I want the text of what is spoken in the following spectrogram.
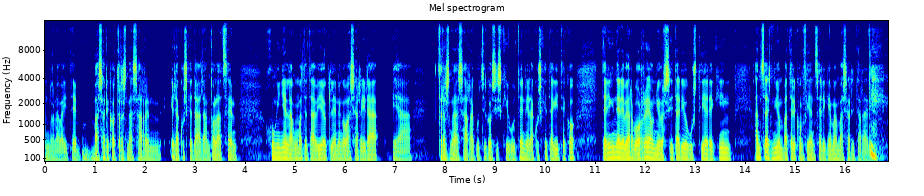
nola baite, basariko tresna zarren erakusketa antolatzen, junginen lagun bat eta biok lehenengo basarrira, ea, tresna zarrak utziko zizkiguten, erakusketa egiteko, tenik nire berborrea universitario guztiarekin, antza ez nion batere konfiantzarik eman basarritarrari.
